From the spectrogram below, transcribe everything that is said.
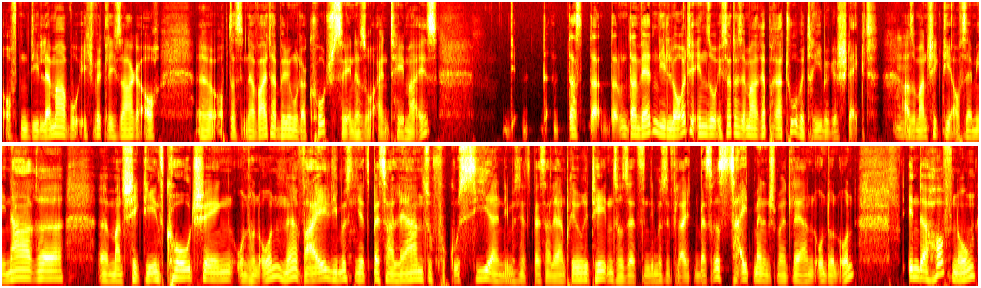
oft ein Dilemma, wo ich wirklich sage, auch äh, ob das in der Weiterbildung oder Coach-Szene so ein Thema ist, das, da, dann werden die Leute in so, ich sage das immer, Reparaturbetriebe gesteckt. Mhm. Also man schickt die auf Seminare, äh, man schickt die ins Coaching und und und, ne, weil die müssen jetzt besser lernen zu fokussieren, die müssen jetzt besser lernen, Prioritäten zu setzen, die müssen vielleicht ein besseres Zeitmanagement lernen und und und. In der Hoffnung,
